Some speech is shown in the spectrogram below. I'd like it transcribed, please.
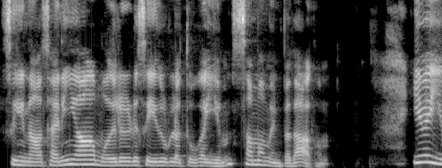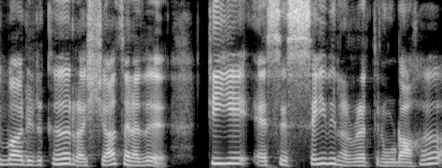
சீனா தனியாக முதலீடு செய்துள்ள தொகையும் சமம் என்பதாகும். இவை இவ்வாறு இருக்க ரஷ்யா தனது டிஏஎஸ்எஸ் செய்தி நிறுவனத்தினூடாக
